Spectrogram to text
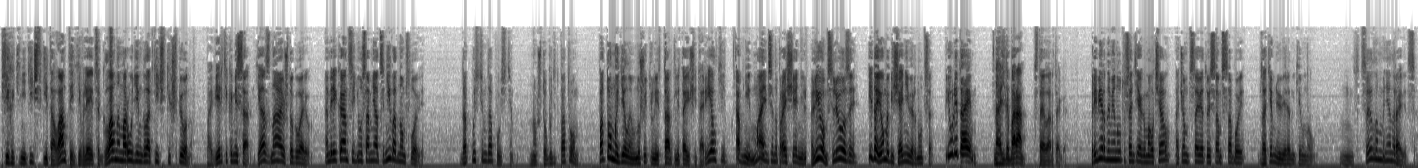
«Психокинетические таланты являются главным орудием галактических шпионов. Поверьте, комиссар, я знаю, что говорю. Американцы не усомнятся ни в одном слове. Допустим, допустим. Но что будет потом? Потом мы делаем внушительный старт летающей тарелки, обнимаемся на прощание, льем слезы и даем обещание вернуться. И улетаем. На Альдебаран, вставил Артега. Примерно минуту Сантьяго молчал, о чем-то советуясь сам с собой, затем неуверенно кивнул. В целом мне нравится.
